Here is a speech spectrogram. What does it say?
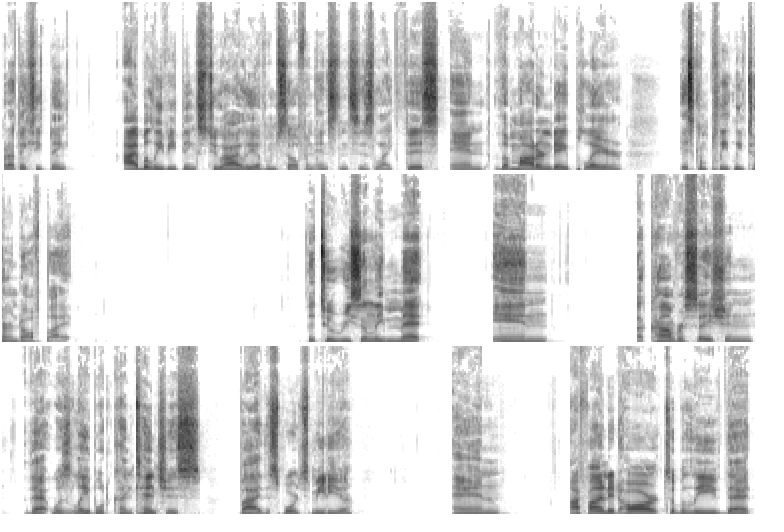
but I think he think I believe he thinks too highly of himself in instances like this, and the modern day player is completely turned off by it. The two recently met in a conversation that was labeled contentious by the sports media. And I find it hard to believe that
